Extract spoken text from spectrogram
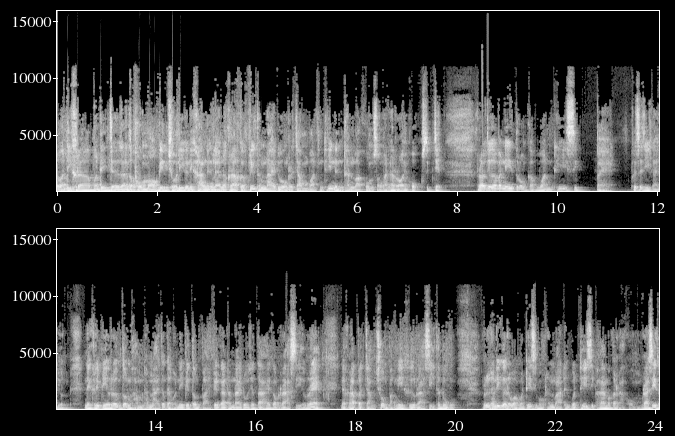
สวัสดีครับ วันนี้เจอกันกับผมหมอกิจโชลี่กันอีกครั้งหนึ่งแล้วนะครับ กับคลิปทำนายดวงประจำวันที่ 1 ธันวาคม 2567 เราเจอกันวันนี้ตรงกับวันที่ 18 พฤศจิกายน ในคลิปนี้เริ่มต้นคำทำนายตั้งแต่วันนี้เป็นต้นไป เป็นการทำนายโดยชะตาให้กับราศีแรกนะครับ ประจำช่วงปักนี้คือราศีธนู หรือท่านที่เกิดระหว่างวันที่ 16 ธันวาถึงวันที่ 15 มกราคม ราศีธ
